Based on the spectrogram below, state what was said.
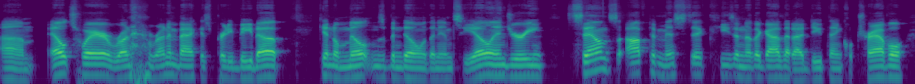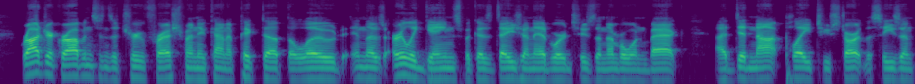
Um, elsewhere, run, running back is pretty beat up. Kendall Milton's been dealing with an MCL injury. Sounds optimistic. He's another guy that I do think will travel. Roderick Robinson's a true freshman who kind of picked up the load in those early games because Daijun Edwards, who's the number one back, uh, did not play to start the season.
